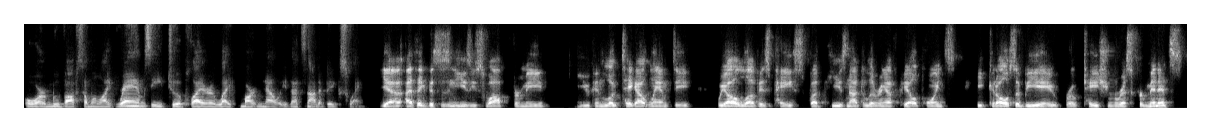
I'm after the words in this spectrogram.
or move off someone like Ramsey to a player like Martinelli. That's not a big swing. Yeah, I think this is an easy swap for me. You can look take out Lamptey. We all love his pace, but he's not delivering FPL points. He could also be a rotation risk for minutes,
